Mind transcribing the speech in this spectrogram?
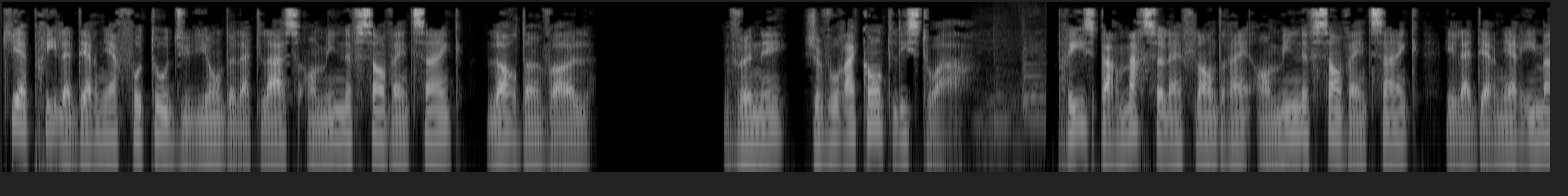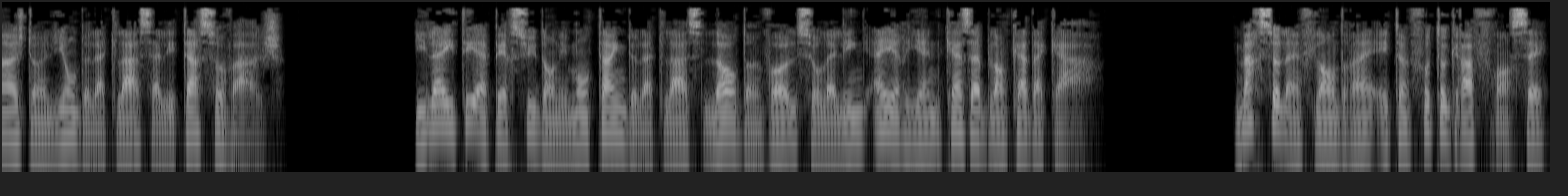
Qui a pris la dernière photo du lion de l'Atlas en 1925, lors d'un vol? Venez, je vous raconte l'histoire. Prise par Marcelin Flandrin en 1925, est la dernière image d'un lion de l'Atlas à l'état sauvage. Il a été aperçu dans les montagnes de l'Atlas lors d'un vol sur la ligne aérienne Casablanca-Dakar. Marcelin Flandrin est un photographe français,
